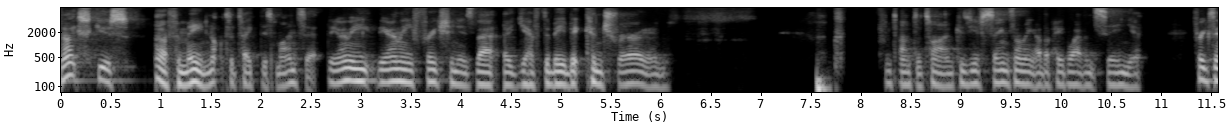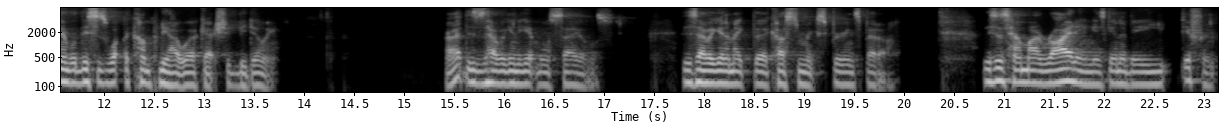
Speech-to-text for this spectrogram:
no excuse uh, for me not to take this mindset the only the only friction is that you have to be a bit contrarian from time to time because you've seen something other people haven't seen yet for example this is what the company i work at should be doing right this is how we're going to get more sales this is how we're going to make the customer experience better. This is how my writing is going to be different.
